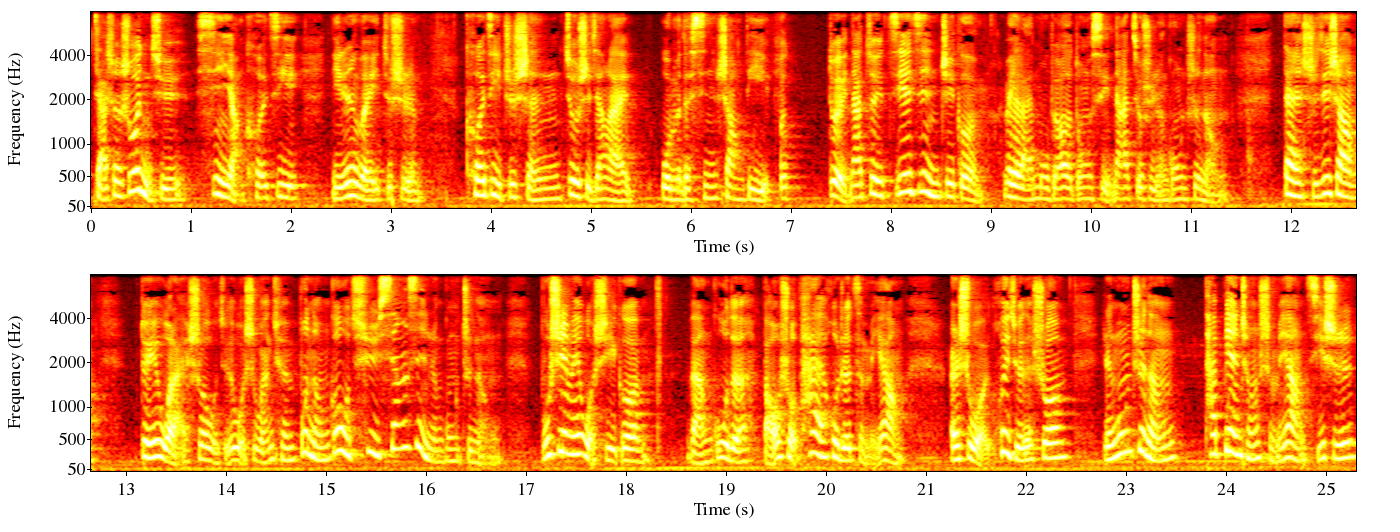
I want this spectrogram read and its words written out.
假设说你去信仰科技，你认为就是科技之神就是将来我们的新上帝。呃，对，那最接近这个未来目标的东西，那就是人工智能。但实际上，对于我来说，我觉得我是完全不能够去相信人工智能，不是因为我是一个顽固的保守派或者怎么样，而是我会觉得说，人工智能它变成什么样，其实。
